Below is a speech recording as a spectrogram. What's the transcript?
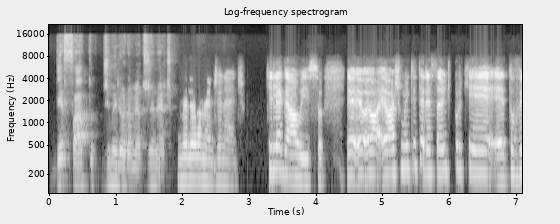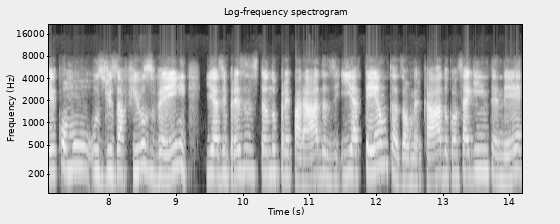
de fato de melhoramento genético. Melhoramento genético. Que legal isso. Eu, eu, eu acho muito interessante porque é, tu vê como os desafios vêm e as empresas estando preparadas e atentas ao mercado conseguem entender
